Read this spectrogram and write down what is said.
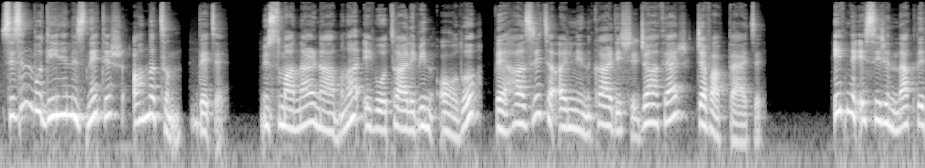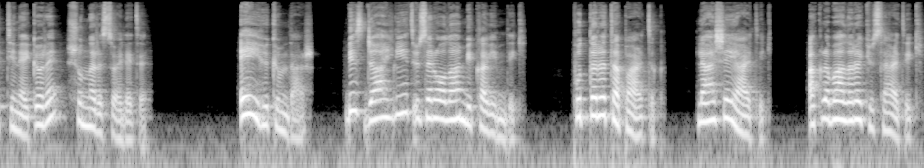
Sizin bu dininiz nedir? Anlatın, dedi. Müslümanlar namına Ebu Talib'in oğlu ve Hazreti Ali'nin kardeşi Cafer cevap verdi. İbni Esir'in naklettiğine göre şunları söyledi. Ey hükümdar! Biz cahiliyet üzere olan bir kavimdik. Putlara tapardık, laşe yerdik, akrabalara küserdik,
